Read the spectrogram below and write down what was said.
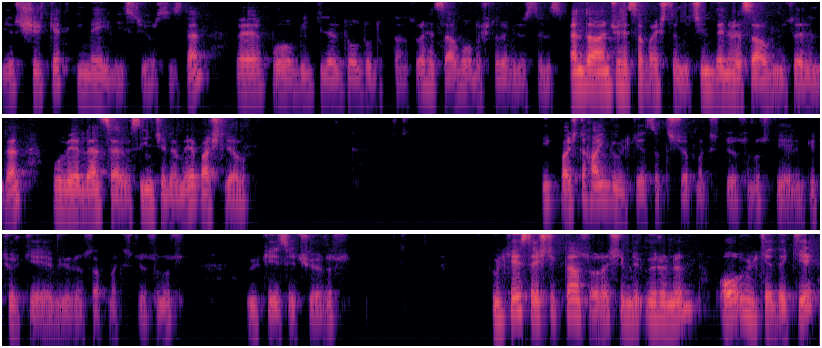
bir şirket e-maili istiyor sizden ve bu bilgileri doldurduktan sonra hesabı oluşturabilirsiniz. Ben daha önce hesap açtığım için benim hesabım üzerinden bu verilen servisi incelemeye başlayalım. İlk başta hangi ülkeye satış yapmak istiyorsunuz? Diyelim ki Türkiye'ye bir ürün satmak istiyorsunuz. Ülkeyi seçiyoruz. Ülkeyi seçtikten sonra şimdi ürünün o ülkedeki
